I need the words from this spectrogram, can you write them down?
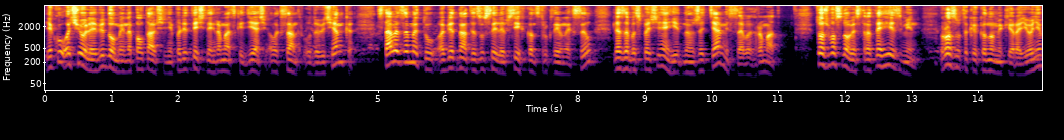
яку очолює відомий на Полтавщині політичний громадський діяч Олександр Удовіченко, ставить за мету об'єднати зусилля всіх конструктивних сил для забезпечення гідного життя місцевих громад. Тож в основі стратегії змін розвиток економіки районів,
